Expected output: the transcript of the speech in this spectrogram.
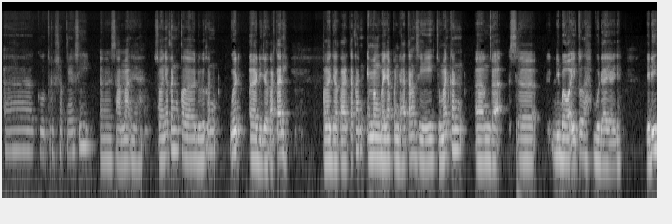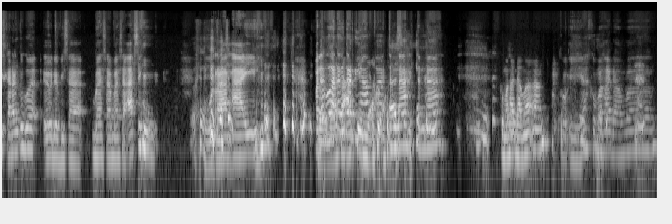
Eh, culture shocknya sih eh, sama ya. Soalnya kan kalau dulu kan gue eh, di Jakarta nih. Kalau Jakarta kan emang banyak pendatang sih. Cuman kan eh, nggak se di bawah itulah budayanya. Jadi sekarang tuh gue eh, udah bisa bahasa-bahasa asing. Kurang aing. Padahal gue nggak tahu itu artinya Bahasa apa. Cenah, cenah. kumaha damaang Kok iya, kumaha damang.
